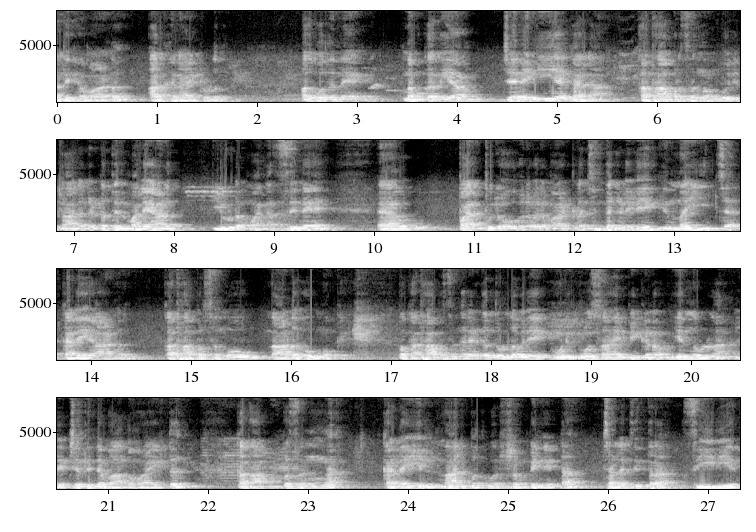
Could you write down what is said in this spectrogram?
അദ്ദേഹമാണ് അർഹനായിട്ടുള്ളത്. അതുപോലെ തന്നെ നമുക്കറിയാം ജനകീയ കല കഥാപ്രസംഗം ഒരു കാലഘട്ടത്തിൽ മലയാളിയുടെ മനസ്സിനെ പുരോഗമനപരമായിട്ടുള്ള ചിന്തകളിലേക്ക് നയിച്ച കലയാണ് കഥാപ്രസംഗവും നാടകവും ഒക്കെ. അപ്പൊ കഥാപ്രസംഗ രംഗത്തുള്ളവരെ കൂടി പ്രോത്സാഹിപ്പിക്കണം എന്നുള്ള ലക്ഷ്യത്തിന്റെ ഭാഗമായിട്ട് കഥാപ്രസംഗ കലയിൽ നാൽപ്പത് വർഷം പിന്നിട്ട ചലച്ചിത്ര സീരിയൽ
